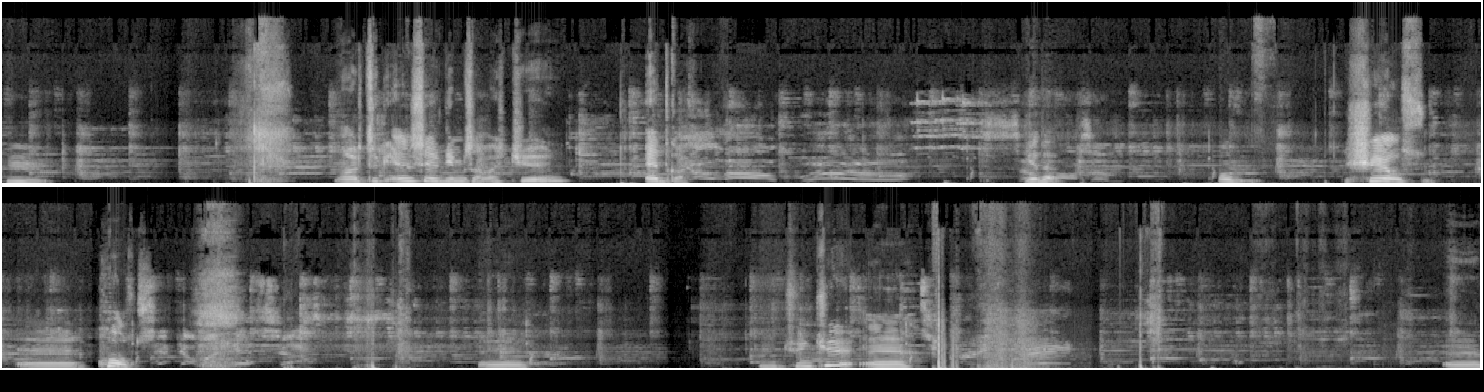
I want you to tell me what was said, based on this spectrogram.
Hmm. Artık en sevdiğim savaşçı Edgar. Ya da- awesome. O şey olsun. Ee, Colt. Ee, çünkü e, e,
